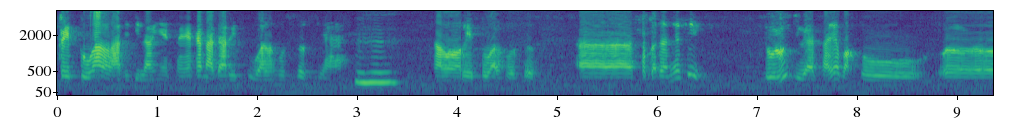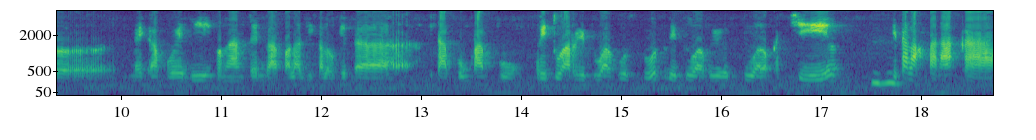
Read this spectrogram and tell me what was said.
ritual lah dibilangnya. Saya kan ada ritual khusus ya. Mhm. kalau ritual khusus. Eh, sebenarnya sih dulu juga saya waktu eh, make up wedding pengantin apalagi kalau kita di kampung-kampung ritual-ritual khusus ritual-ritual kecil Mhm. kita laksanakan.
